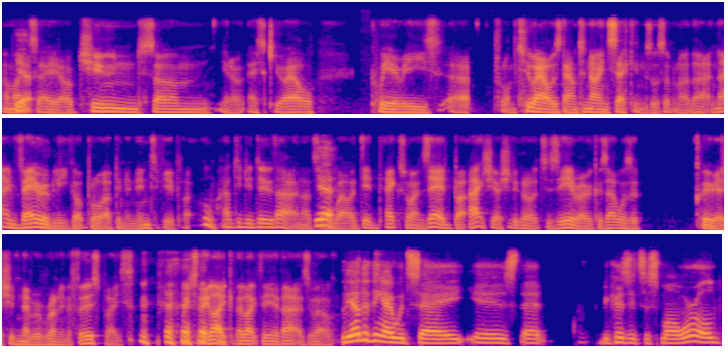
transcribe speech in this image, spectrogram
I might yeah. say I've tuned some, you know, SQL queries uh, from two hours down to nine seconds or something like that. And that invariably got brought up in an interview. Like, oh, how did you do that? And I'd yeah. say, well, I did X, Y, and Z, but actually I should have got it to zero because that was a query I should never have run in the first place, which they like. They like to hear that as well. The other thing I would say is that because it's a small world,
